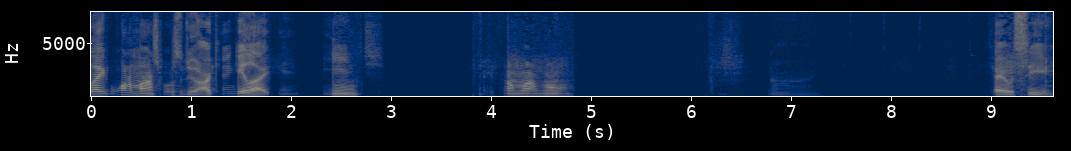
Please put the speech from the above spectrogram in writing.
Like, what am I supposed to do? I can't get like an inch. It's not my. Okay, let's see.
